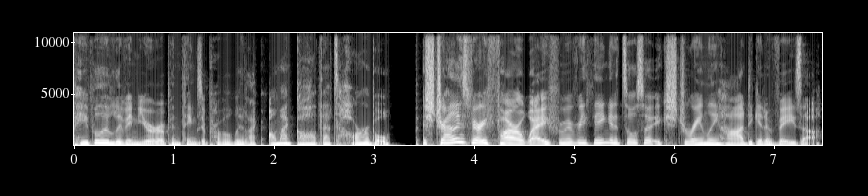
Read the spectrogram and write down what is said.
People who live in Europe and things are probably like, oh my God, that's horrible. Australia's very far away from everything, and it's also extremely hard to get a visa.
